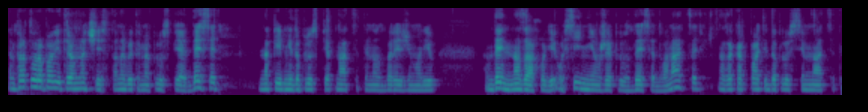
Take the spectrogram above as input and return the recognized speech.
Температура повітря вночі становитиме плюс 5-10, на півдні до плюс 15 на узбережжі морів. Вдень на заході осінній вже плюс 10-12, на Закарпатті до плюс 17,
